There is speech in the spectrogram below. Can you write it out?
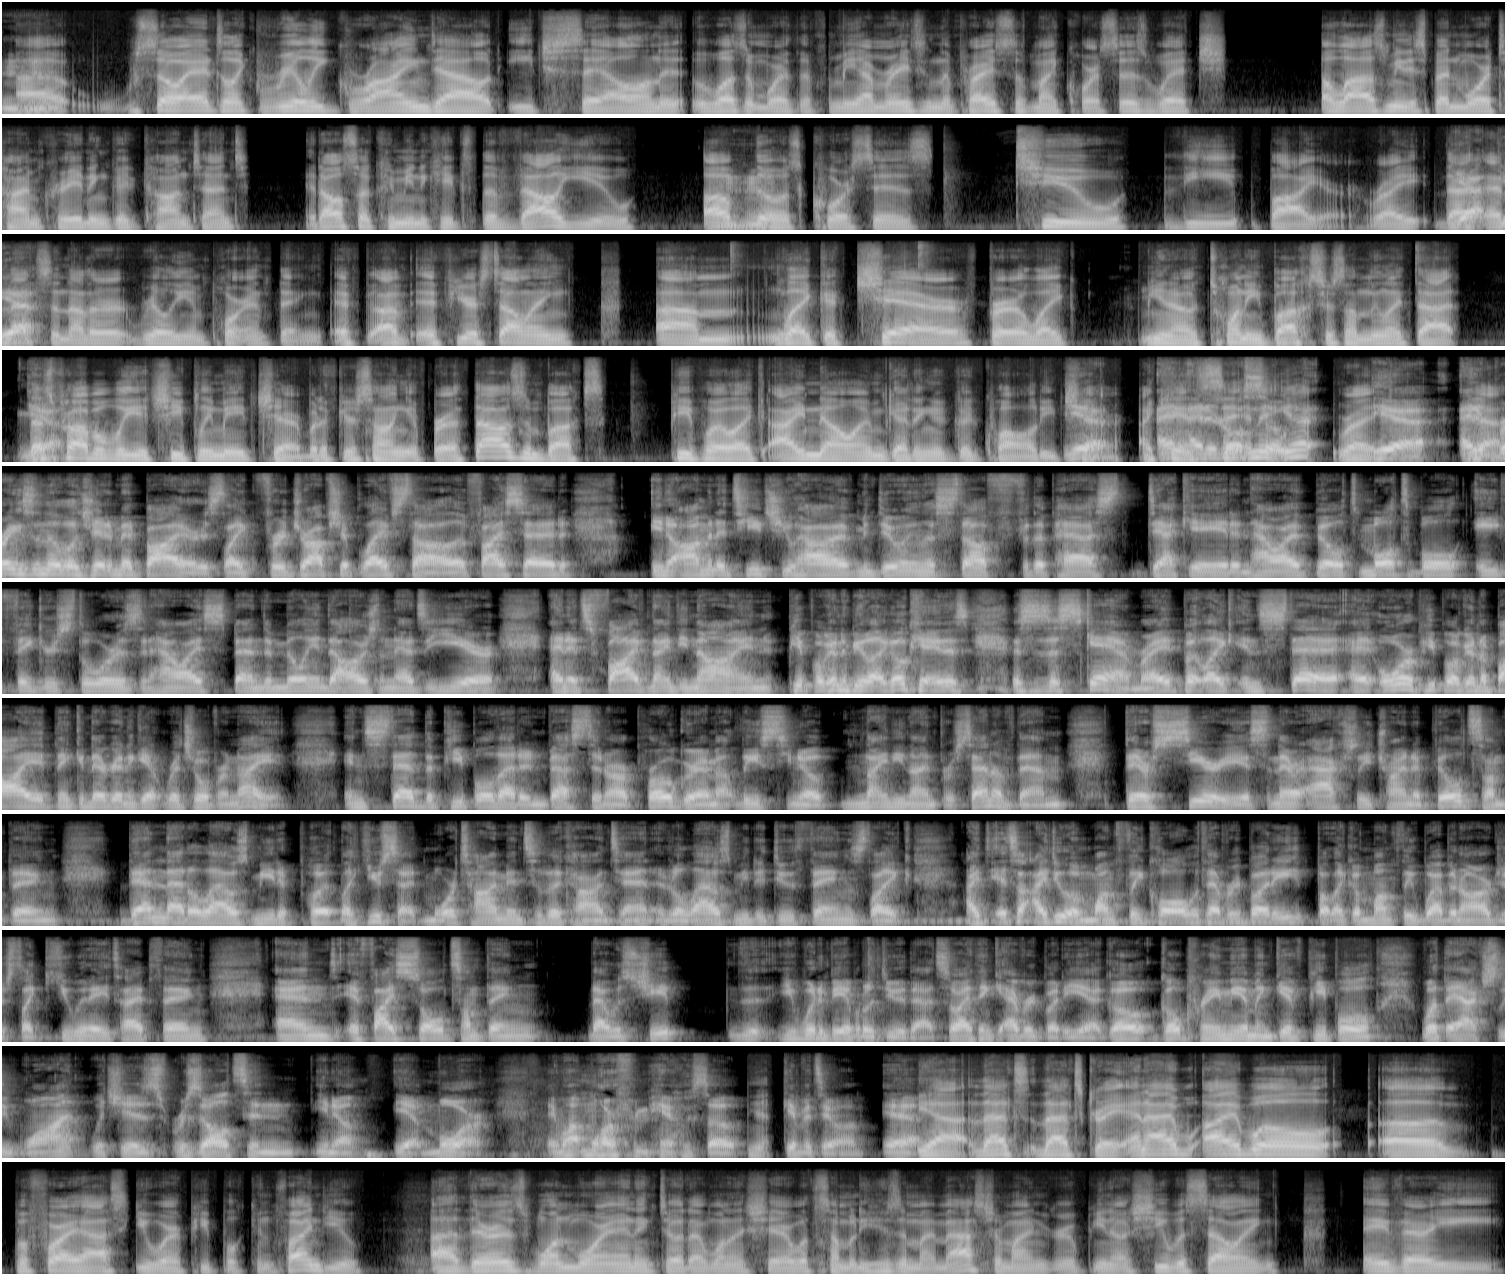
Uh, so I had to like really grind out each sale, and it wasn't worth it for me. I'm raising the price of my courses, which allows me to spend more time creating good content. It also communicates the value of Mhm. those courses to the buyer, right? That, Yeah, and yeah. that's another really important thing. If uh, if you're selling um, like a chair for like you know twenty bucks or something like that, that's Yeah. probably a cheaply made chair. But if you're selling it for a thousand bucks, people are like, I know I'm getting a good quality chair. I can't and it sit in also- it yet, right? Yeah, and Yeah. it brings in the legitimate buyers. Like for dropship lifestyle, if I said, you know, I'm going to teach you how I've been doing this stuff for the past decade and how I've built multiple eight-figure stores and how I spend a million dollars on ads a year, and it's five ninety nine, people are going to be like, okay, this this is a scam, right? But like instead, eh, or people are going to buy it thinking they're going to get rich overnight. Instead, the people that invest in our program, at least you know, ninety nine percent of them, they're serious and they're actually trying to build something. Then that allows me to put, like you said, more time into the content. It allows me to do things like I, I do a monthly call with everybody, but like a monthly webinar, just like Q and A type thing. And if I sold something that was cheap, you wouldn't be able to do that. So I think everybody, yeah, go go premium and give people what they actually want, which is results in you know, yeah, more. They want more from you, so Yeah. give it to them. Yeah, yeah that's that's great and i i will uh before i ask you where people can find you uh, there is one more anecdote i want to share with somebody who's in my mastermind group you know she was selling a very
